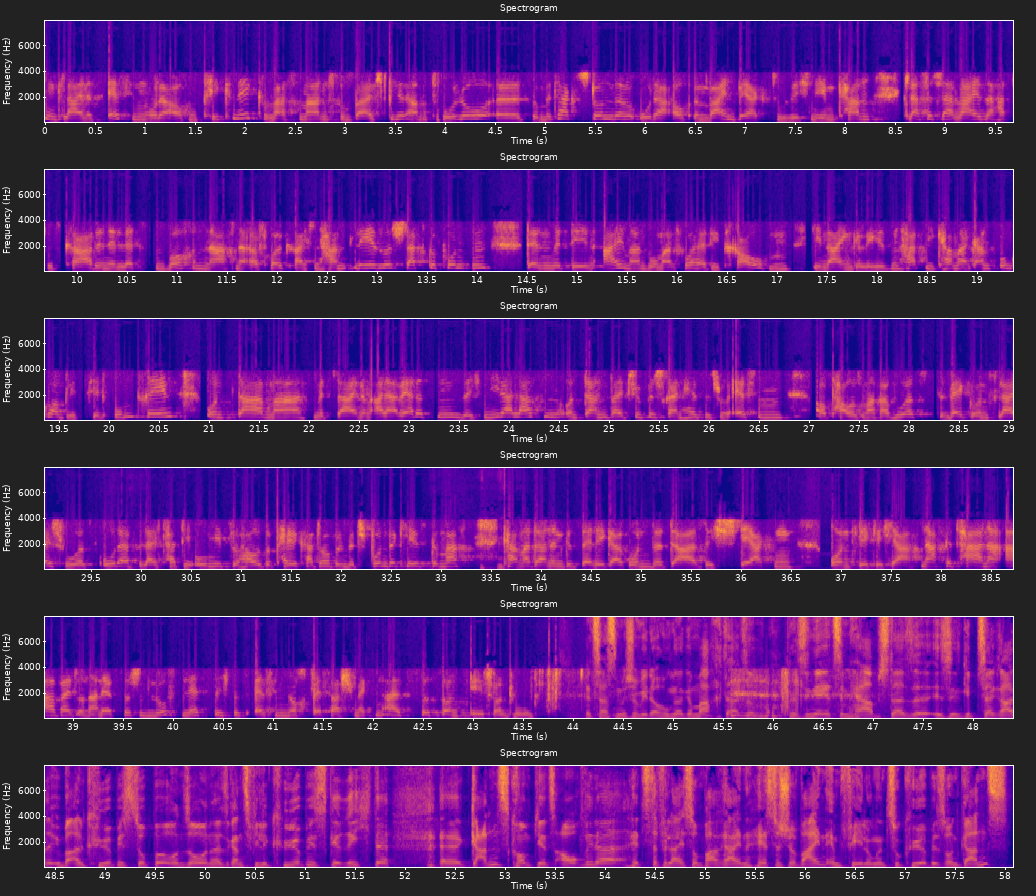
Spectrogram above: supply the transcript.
Ein kleines Essen oder auch ein Picknick, was man zum Beispiel am Trollo äh, zur Mittagsstunde oder auch im Weinberg zu sich nehmen kann. Klassischerweise hat es gerade in den letzten Wochen nach einer erfolgreichen Handlese stattgefunden, denn mit den Eimern, wo man vorher die Trauben hineingelesen hat, die kann man ganz unkompliziert umdrehen und da mal mit seinem Allerwertesten sich niederlassen und dann bei typisch rheinhessischem Essen, ob Hausmacher Wurst, Weg- und Fleischwurst oder oder vielleicht hat die Omi zu Hause Pellkartoffeln mit Spundekäse gemacht, kann man dann in geselliger Runde da sich stärken und wirklich ja, nach getaner Arbeit und an der frischen Luft lässt sich das Essen noch besser schmecken, als es sonst eh schon tut. Jetzt hast du mir schon wieder Hunger gemacht. Also wir sind ja jetzt im Herbst, da also, gibt's ja gerade überall Kürbissuppe und so, ne? also ganz viele Kürbisgerichte. Äh, Gans kommt jetzt auch wieder. Hättest du vielleicht so ein paar rein hessische Weinempfehlungen zu Kürbis und Gans?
